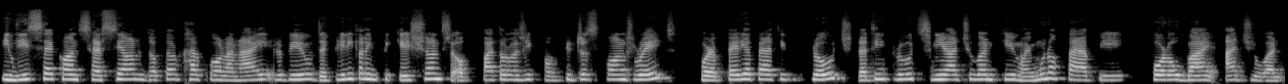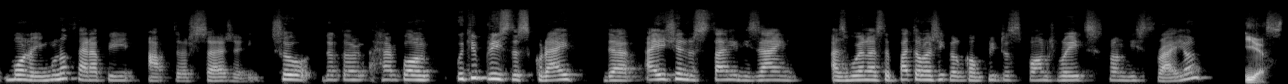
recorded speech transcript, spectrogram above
In this second session, Dr. Harpole and I review the clinical implications of pathologic complete response rates for a perioperative approach that includes neoadjuvant chemoimmunotherapy followed by adjuvant monoimmunotherapy after surgery. So, Dr. Harpole, could you please describe the Aegean study design as well as the pathological complete response rates from this trial? Yes,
